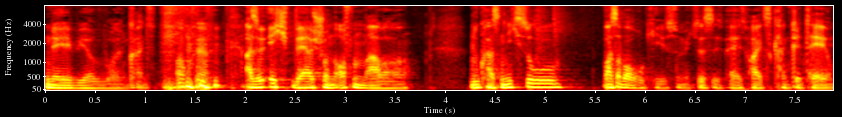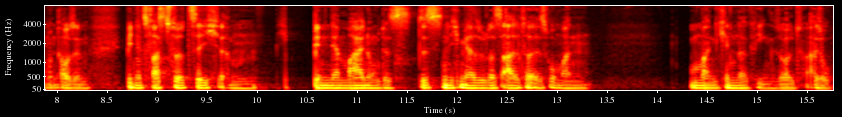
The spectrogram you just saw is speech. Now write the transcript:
Nee, wir wollen keins. Okay. Also ich wäre schon offen, aber Lukas nicht so, was aber auch okay ist für mich. Das ist- war jetzt kein Kriterium. Und außerdem bin jetzt fast 40. Ähm, ich bin der Meinung, dass das nicht mehr so das Alter ist, wo man, wo man Kinder kriegen sollte. Also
